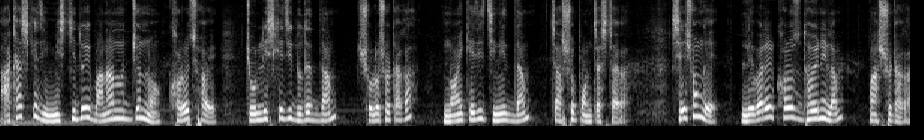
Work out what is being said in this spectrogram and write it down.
আঠাশ কেজি মিষ্টি দই বানানোর জন্য খরচ হয় চল্লিশ কেজি দুধের দাম ষোলোশো টাকা, নয় কেজি চিনির দাম চারশো পঞ্চাশ টাকা। সেই সঙ্গে লেবারের খরচ ধরে নিলাম পাঁচশো টাকা।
